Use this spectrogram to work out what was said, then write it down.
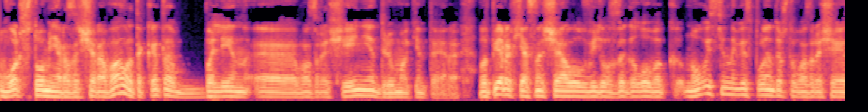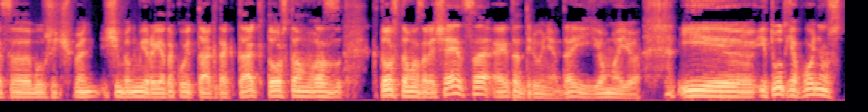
Вот что меня разочаровало, так это, блин, э, возвращение Дрю Макинтайра. Во-первых, я сначала увидел заголовок новости на Весплента, что возвращается бывший чемпион, чемпион мира. Я такой, так, так, так, кто ж там, воз... кто ж там возвращается? А это Дрюня, да, ее мое. И, и тут я понял, что,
